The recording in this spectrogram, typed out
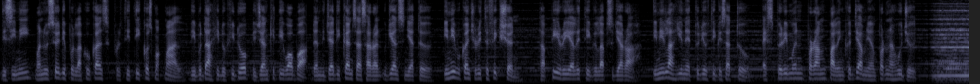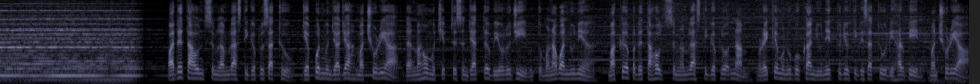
Di sini, manusia diperlakukan seperti tikus makmal, dibedah hidup-hidup, dijangkiti wabak dan dijadikan sasaran ujian senjata. Ini bukan cerita fiksyen, tapi realiti gelap sejarah. Inilah Unit 731, eksperimen perang paling kejam yang pernah wujud. Pada tahun 1931, dia pun menjajah Manchuria dan mahu mencipta senjata biologi untuk menawan dunia. Maka pada tahun 1936, mereka menubuhkan Unit 731 di Harbin, Manchuria.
